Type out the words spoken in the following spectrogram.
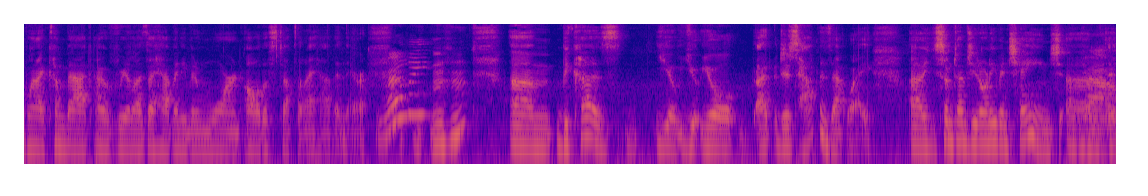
when I come back, I realize I haven't even worn all the stuff that I have in there. Really? Mm-hmm. Um, because you, you you'll it just happens that way. Uh, sometimes you don't even change um, yeah.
